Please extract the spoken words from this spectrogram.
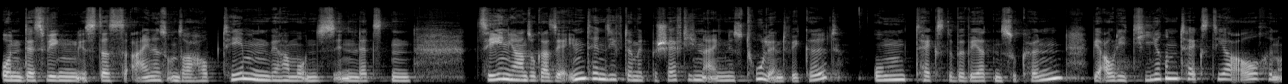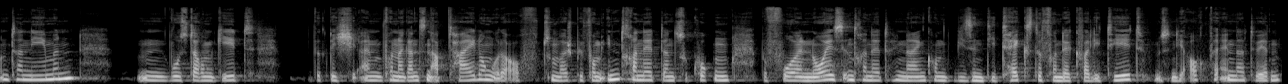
Und deswegen ist das eines unserer Hauptthemen. Wir haben uns in den letzten zehn Jahren sogar sehr intensiv damit beschäftigt, ein eigenes Tool entwickelt, um Texte bewerten zu können. Wir auditieren Texte ja auch in Unternehmen, wo es darum geht, wirklich von einer ganzen Abteilung oder auch zum Beispiel vom Intranet dann zu gucken, bevor ein neues Intranet hineinkommt, wie sind die Texte von der Qualität, müssen die auch verändert werden.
